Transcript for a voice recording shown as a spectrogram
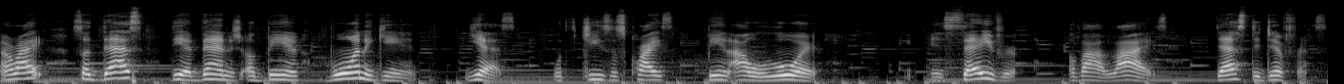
All right? So that's the advantage of being born again. Yes, with Jesus Christ being our Lord and Savior of our lives. That's the difference.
